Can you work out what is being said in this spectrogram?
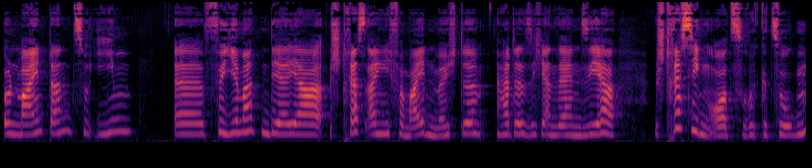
und meint dann zu ihm, äh, für jemanden, der ja Stress eigentlich vermeiden möchte, hat er sich an seinen sehr stressigen Ort zurückgezogen.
